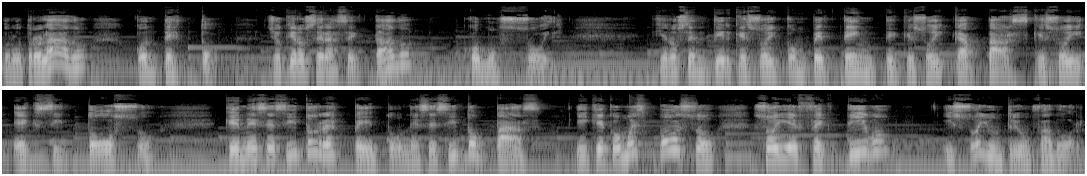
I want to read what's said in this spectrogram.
por otro lado, contestó, yo quiero ser aceptado como soy. Quiero sentir que soy competente, que soy capaz, que soy exitoso, que necesito respeto, necesito paz y que como esposo soy efectivo y soy un triunfador.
